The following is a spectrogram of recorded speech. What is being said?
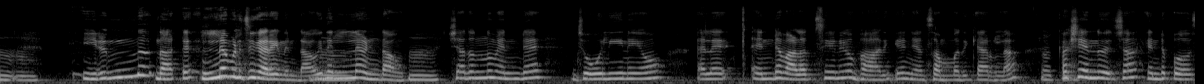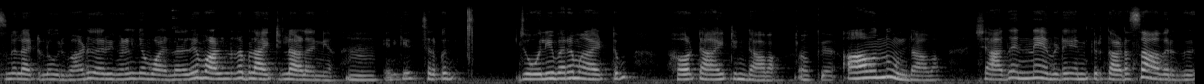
ഇരുന്ന് നാട്ടിൽ എല്ലാം വിളിച്ച് കരയുന്നുണ്ടാവും. ഇതെല്ലാം ഉണ്ടാവും. പക്ഷെ അതൊന്നും എന്റെ ജോലീനെയോ അല്ലെ എന്റെ വളർച്ചേനെയോ ബാധിക്കാൻ ഞാൻ സമ്മതിക്കാറില്ല. പക്ഷെ എന്ന് വെച്ചാൽ എന്റെ പേഴ്സണൽ ആയിട്ടുള്ള ഒരുപാട് കാര്യങ്ങളിൽ ഞാൻ വളരെ വൾണറബിൾ ആയിട്ടുള്ള ആൾ തന്നെയാണ് എനിക്ക് ചിലപ്പോൾ ജോലിപരമായിട്ടും ഹേർട്ട് ആയിട്ടുണ്ടാവാം. ഓക്കെ. ആവുന്നും ഉണ്ടാവാം. പക്ഷെ അത് എന്നെ എവിടെ എനിക്കൊരു തടസ്സമാവരുത്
